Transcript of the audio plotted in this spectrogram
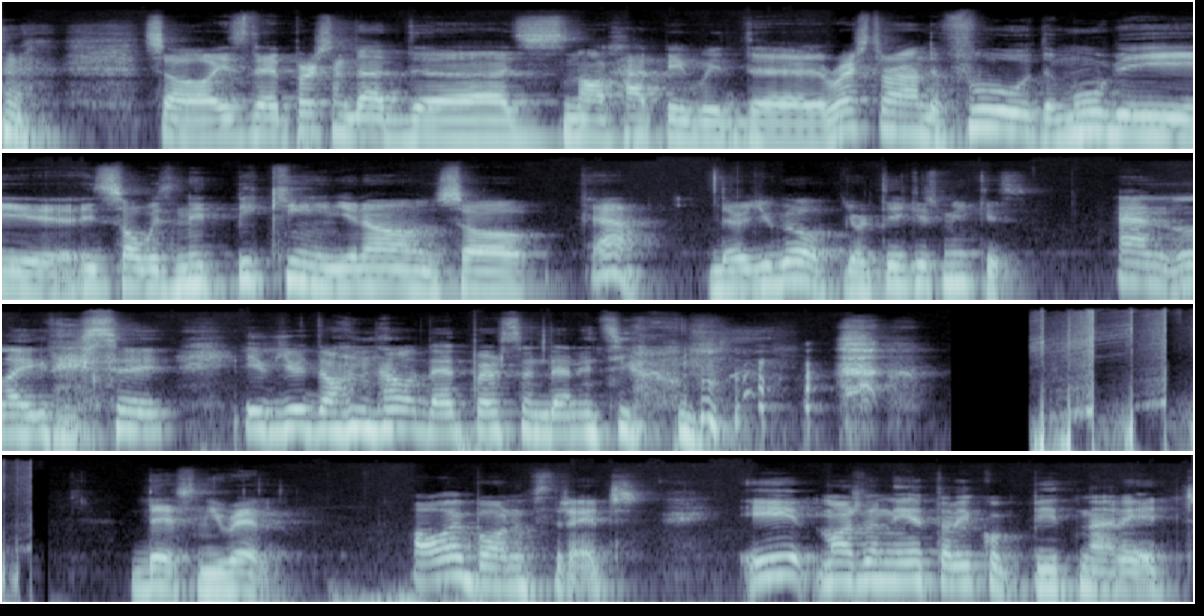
so it's the person that uh, is not happy with the restaurant, the food, the movie. It's always nitpicking, you know. So yeah, There you go. Your tikis And like they say, if you don't know that person, then it's you. Desnivel. Ovo je bonus reč. I možda nije toliko bitna reč,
